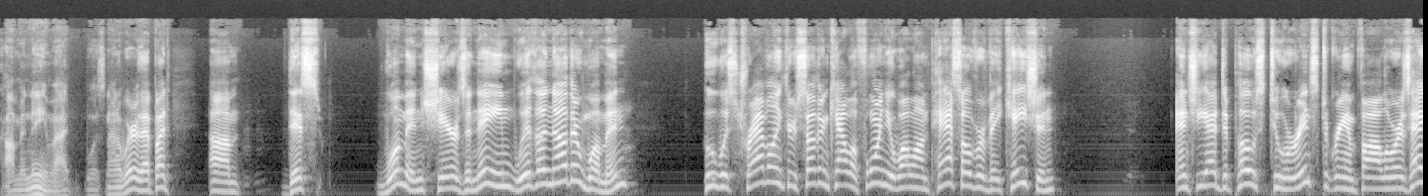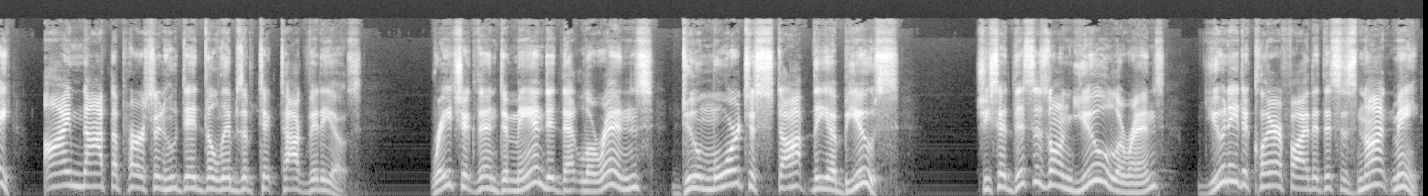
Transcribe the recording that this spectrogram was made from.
common name. I was not aware of that, but um, this woman shares a name with another woman who was traveling through Southern California while on Passover vacation. And she had to post to her Instagram followers, hey, I'm not the person who did the libs of TikTok videos. Raichik then demanded that Lorenz do more to stop the abuse. She said, This is on you, Lorenz. You need to clarify that this is not me.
